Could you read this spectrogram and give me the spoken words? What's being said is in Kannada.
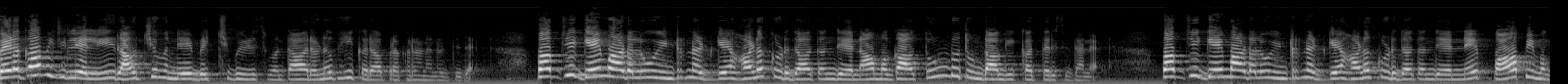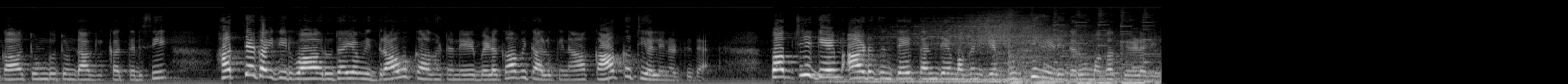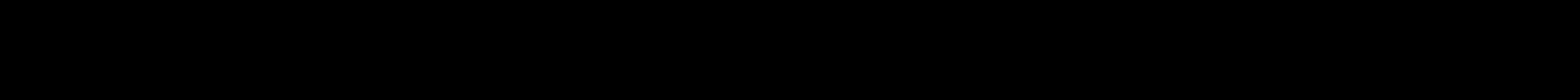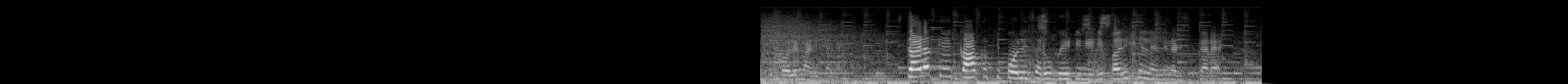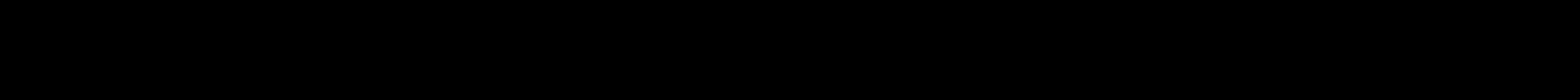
ಬೆಳಗಾವಿ ಜಿಲ್ಲೆಯಲ್ಲಿ ರಾಜ್ಯವನ್ನೇ ಬೆಚ್ಚಿ ಬೀಳಿಸುವಂತಹ ರಣಭೀಕರ ಪ್ರಕರಣ ನಡೆದಿದೆ. ಪಬ್ಜಿ ಗೇಮ್ ಆಡಲು ಇಂಟರ್ನೆಟ್ಗೆ ಹಣ ಕೊಡದ ತಂದೆಯನ್ನ ಮಗ ತುಂಡು ತುಂಡಾಗಿ ಕತ್ತರಿಸಿದ್ದಾನೆ. ಪಬ್ಜಿ ಗೇಮ್ ಆಡಲು ಇಂಟರ್ನೆಟ್ಗೆ ಹಣ ಕೊಡದ ತಂದೆಯನ್ನೇ ಪಾಪಿ ಮಗ ತುಂಡು ತುಂಡಾಗಿ ಕತ್ತರಿಸಿ ಹತ್ಯೆಗೈದಿರುವ ಹೃದಯ ವಿದ್ರಾವಕ ಘಟನೆ ಬೆಳಗಾವಿ ತಾಲೂಕಿನ ಕಾಕತಿಯಲ್ಲಿ ನಡೆದಿದೆ. ಪಬ್ಜಿ ಗೇಮ್ ಆಡದಂತೆ ತಂದೆ ಮಗನಿಗೆ ಬುದ್ಧಿ ಹೇಳಿದರೂ ಮಗ ಕೇಳಲಿಲ್ಲ. ಕೊಲೆ ಮಾಡಿದ್ದಾನೆ ಸ್ಥಳಕ್ಕೆ ಕಾಕತಿ ಪೊಲೀಸರು ಭೇಟಿ ನೀಡಿ ಪರಿಶೀಲನೆ ನಡೆಸಿದ್ದಾರೆ.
